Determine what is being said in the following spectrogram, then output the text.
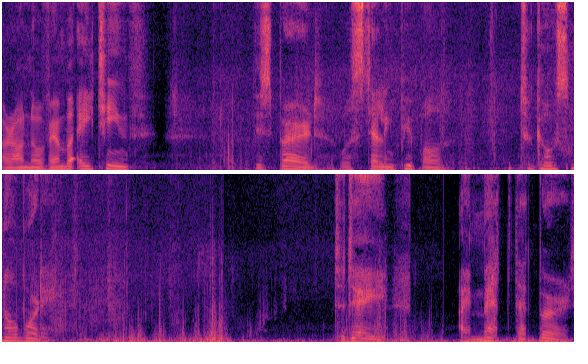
around November 18th, this bird was telling people to go snowboarding. Today, I met that bird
